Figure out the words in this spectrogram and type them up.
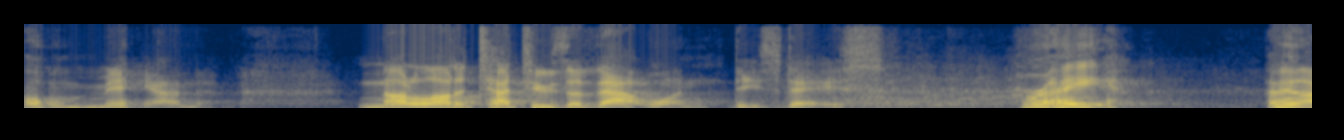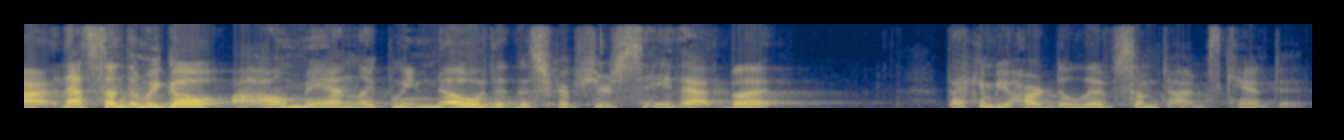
Oh man, not a lot of tattoos of that one these days, right? I mean, uh, that's something we go, oh man, like we know that the scriptures say that, but that can be hard to live sometimes, can't it?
